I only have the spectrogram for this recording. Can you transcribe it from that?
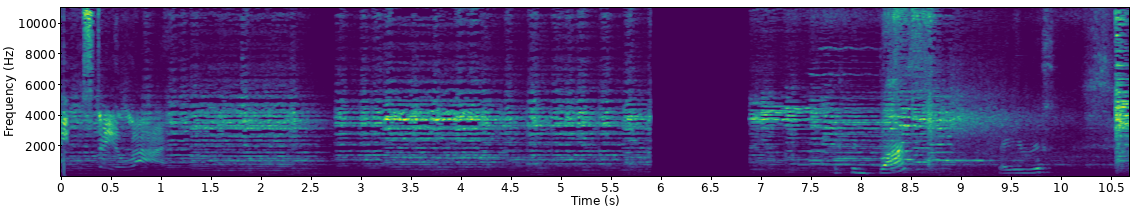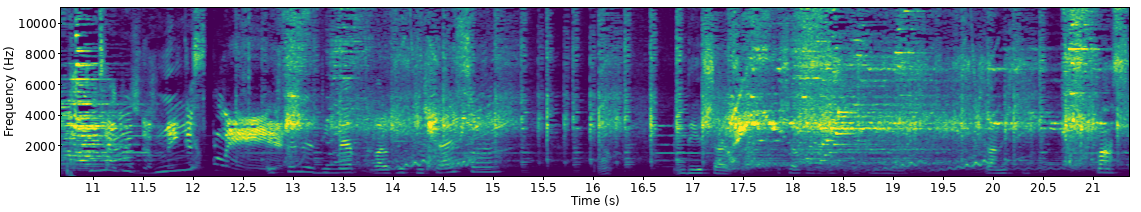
Die. Ich bin Bass. Wenn ihr wisst. The G. big display. Ich finde die Map gerade richtig scheiße. Ja. Die ist scheiße. Ich hasse sie nicht. die Map. Gar nicht. Was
